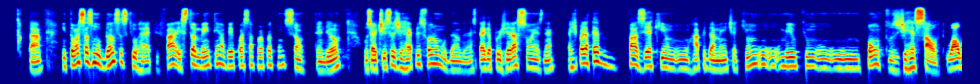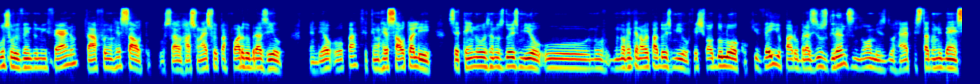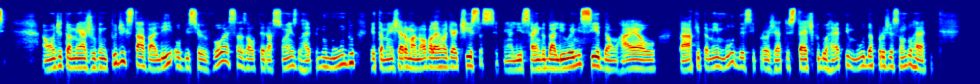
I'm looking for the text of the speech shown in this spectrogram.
Tá? Então, essas mudanças que o rap faz também tem a ver com essa própria condição, entendeu? Os artistas de rap eles foram mudando, né? Você pega por gerações, né? A gente pode até fazer aqui um, um rapidamente aqui um, um meio que um, pontos de ressalto. O álbum Sobrevivendo no Inferno, tá? Foi um ressalto. O Racionais foi para fora do Brasil entendeu? Opa, você tem um ressalto ali. Você tem nos anos 2000, o, no 99 para 2000, o Festival do Louco, que veio para o Brasil os grandes nomes do rap estadunidense, onde também a juventude que estava ali observou essas alterações do rap no mundo e também gera uma nova leva de artistas. Você tem ali saindo dali o MC, da um Rael, tá? que também muda esse projeto estético do rap, muda a projeção do rap.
